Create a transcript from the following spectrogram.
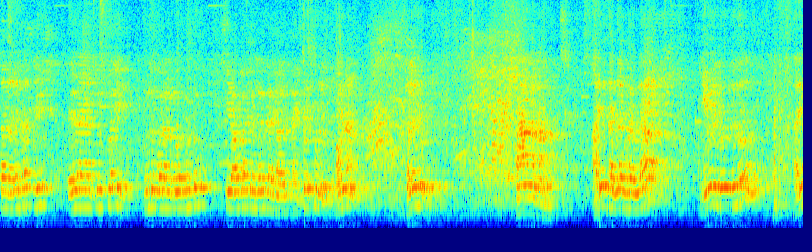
సార్ అదే సార్ ప్లీజ్ ఏదైనా చూసుకొని ముందుకు పోవాలని కోరుకుంటూ ఈ అవకాశం ధన్యవాదాలు. చేసుకున్నాను అవునా? చదువు అదే సందర్భంగా ఏడు రోజులు అదే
